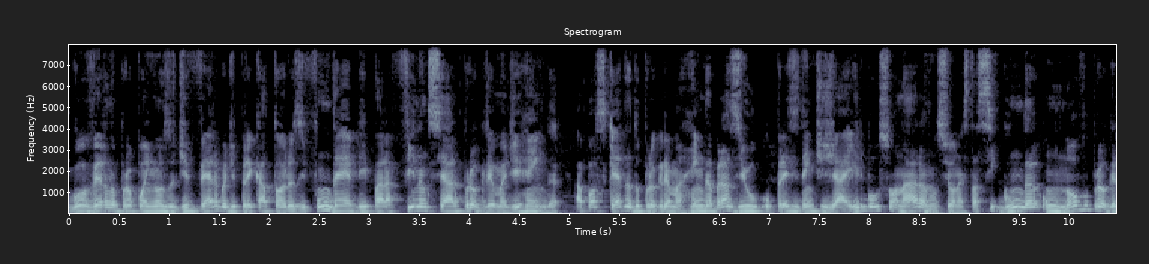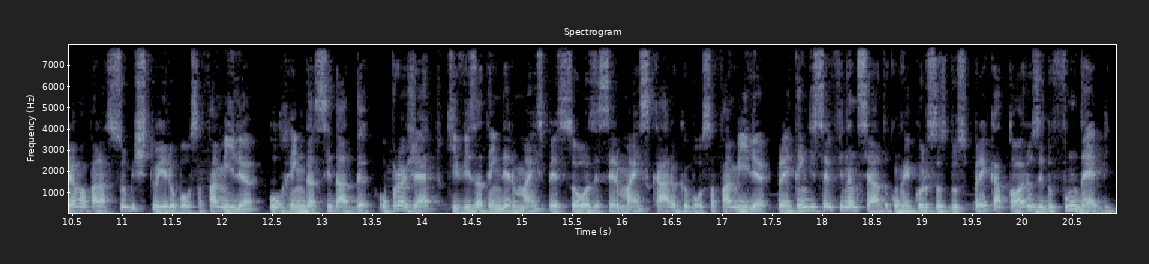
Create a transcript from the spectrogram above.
Governo propõe uso de verba de precatórios e Fundeb para financiar programa de renda. Após queda do programa Renda Brasil, o presidente Jair Bolsonaro anunciou nesta segunda um novo programa para substituir o Bolsa Família, o Renda Cidadã. O projeto, que visa atender mais pessoas e ser mais caro que o Bolsa Família, pretende ser financiado com recursos dos precatórios e do Fundeb.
